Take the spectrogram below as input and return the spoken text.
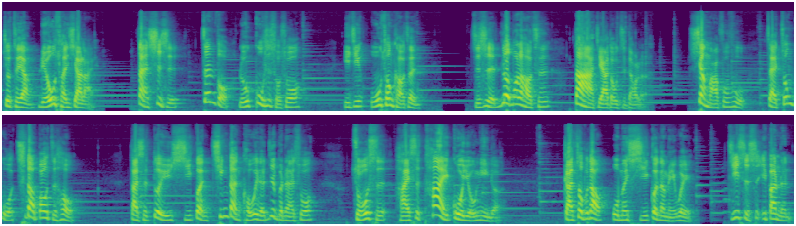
就这样流传下来，但事实真否如故事所说，已经无从考证。只是肉包的好吃，大家都知道了。相马夫妇在中国吃到包子后，但是对于习惯清淡口味的日本人来说，着实还是太过油腻了，感受不到我们习惯的美味。即使是一般人，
